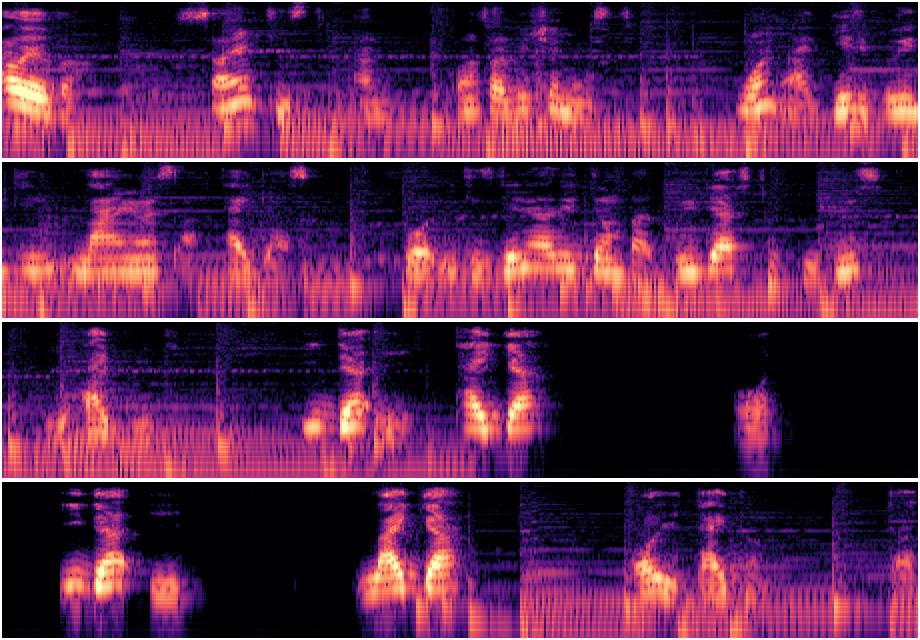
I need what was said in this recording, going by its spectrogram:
However, scientists and conservationists warn against breeding lions and tigers, for it is generally done by breeders to produce a hybrid, either a tiger or either a liger or a tigon that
